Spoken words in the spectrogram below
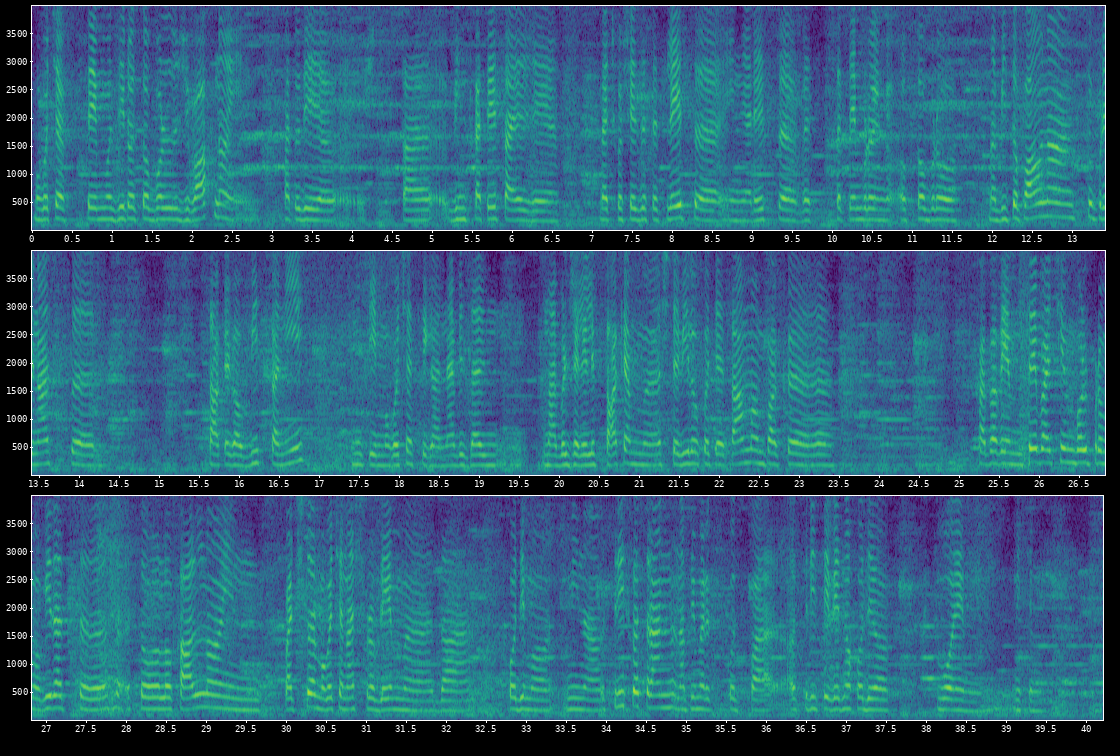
mogoče v tem oziru to bolj živahno. Pa tudi eh, ta vinska cesta je že več kot 60 let eh, in je res eh, v septembru in oktobru nabito polna. Tu pri nas takega obiska ni, niti mogoče si ga ne bi zdaj najbolj želeli v takem eh, številu, kot je tam, ampak eh, kaj pa vem, treba je čim bolj promovirati eh, to lokalno in pač to je mogoče naš problem, da hodimo mi na avstrijsko stran, naprimer, kot pa Avstrijci vedno hodijo k svojim, mislim,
